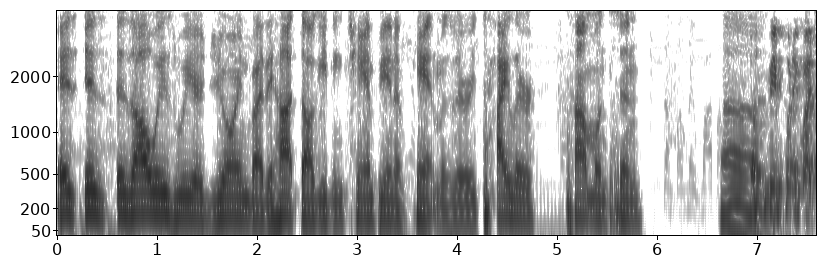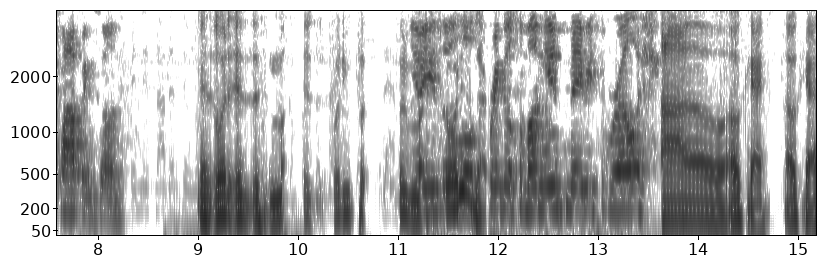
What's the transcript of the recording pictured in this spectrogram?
is, is as always, we are joined by the hot dog eating champion of Canton, Missouri, Tyler Tomlinson. That's Um, me putting my toppings on. is- what is this? is- What do you put? What, You what you is little, little sprinkle some onions, maybe some relish. Oh, okay, okay.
